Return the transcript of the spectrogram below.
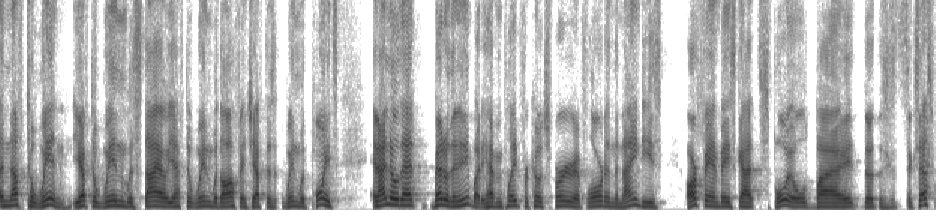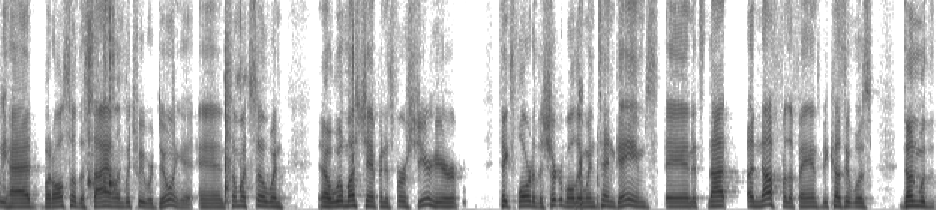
enough to win. You have to win with style. You have to win with offense. You have to win with points. And I know that better than anybody, having played for Coach Spurrier at Florida in the 90s our fan base got spoiled by the, the, success we had, but also the style in which we were doing it. And so much so when you know, Will Muschamp in his first year here takes Florida to the Sugar Bowl, they win 10 games, and it's not enough for the fans because it was done with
